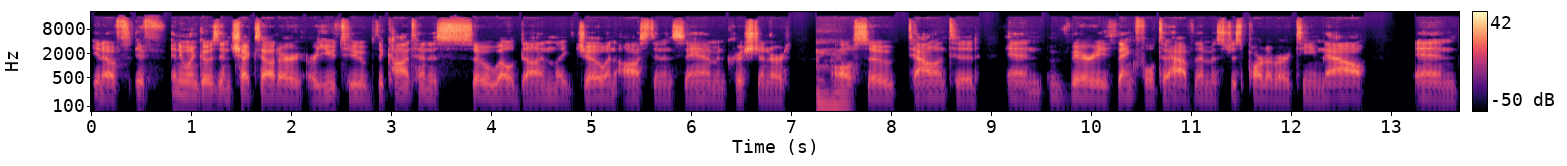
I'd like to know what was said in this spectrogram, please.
you know if, if anyone goes and checks out our, our youtube the content is so well done. Like joe and austin and sam and christian are mm-hmm. also talented and very thankful to have them as just part of our team now. And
